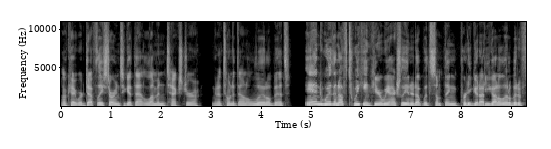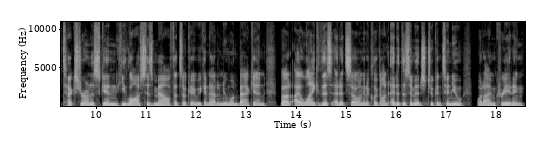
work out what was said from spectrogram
Okay, we're definitely starting to get that lemon texture. I'm going to tone it down a little bit. And with enough tweaking here, we actually ended up with something pretty good. He got a little bit of texture on his skin. He lost his mouth. That's okay. We can add a new one back in. But I like this edit, so I'm going to click on edit this image to continue what I'm creating.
